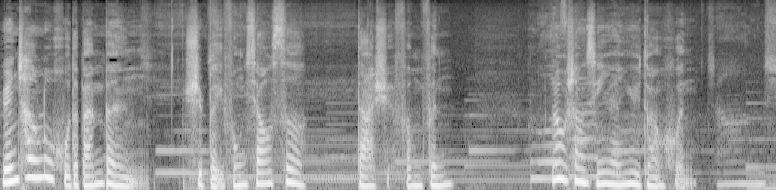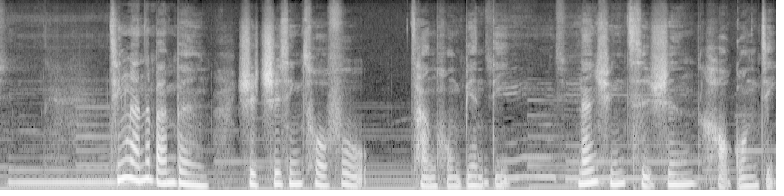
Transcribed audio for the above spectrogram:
原唱陆虎的版本是北风萧瑟，大雪纷纷，路上行人欲断魂。秦岚的版本是痴心错付，残红遍地，难寻此生好光景。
